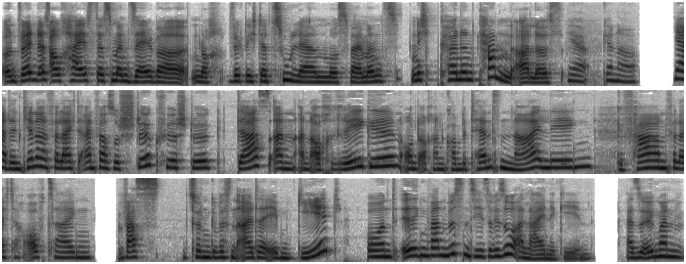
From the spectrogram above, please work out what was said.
Und wenn das auch heißt, dass man selber noch wirklich dazulernen muss, weil man es nicht können kann, alles. Ja, genau ja, den Kindern vielleicht einfach so Stück für Stück das an, an auch Regeln und auch an Kompetenzen nahelegen, Gefahren vielleicht auch aufzeigen, was zu einem gewissen Alter eben geht. Und irgendwann müssen sie sowieso alleine gehen. Also irgendwann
